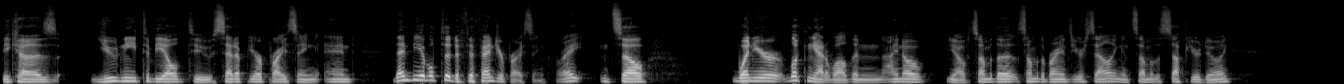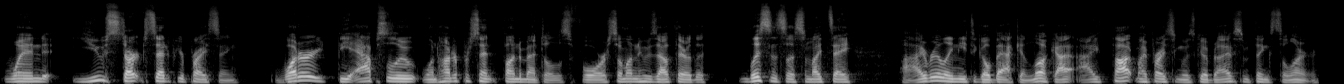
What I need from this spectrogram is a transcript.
because you need to be able to set up your pricing and then be able to defend your pricing, right? And so when you're looking at it, well, then I know you know some of the some of the brands you're selling and some of the stuff you're doing. When you start to set up your pricing, what are the absolute 100% fundamentals for someone who's out there that listens to this and might say, well, I really need to go back and look. I, I thought my pricing was good, but I have some things to learn.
